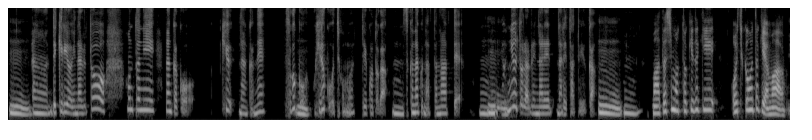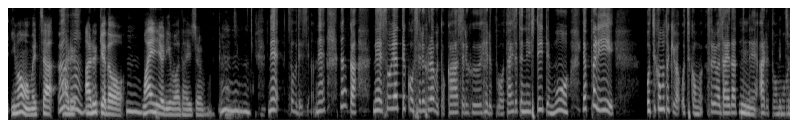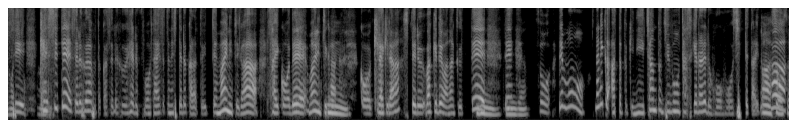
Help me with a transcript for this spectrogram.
うん。うん、できるようになると本当になんかこうきゅなんかねすごくうんひどく落ち込むっていうことが、うん、少なくなったなって、うんうんニュートラルになれなれたというか。うん。うん。まあ私も時々落ち込む時はまあ今もめっちゃある、うん。うんあるけどうん。前よりは大丈夫って感じ。うんうんうん。ねそうですよね。なんかねそうやってこうセルフラブとかセルフヘルプを大切にしていてもやっぱり落ち込む時は落ち込む。それは誰だってね、うん。あると思めっちゃうし決してセルフラブとかセルフヘルプを大切にしてるからといって毎日が最高で毎日がうん。こうキラキラしてるわけではなくって、うん。全然。そう。でも何かあった時にちゃんと自分を助けられる方法を知ってたりとあか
